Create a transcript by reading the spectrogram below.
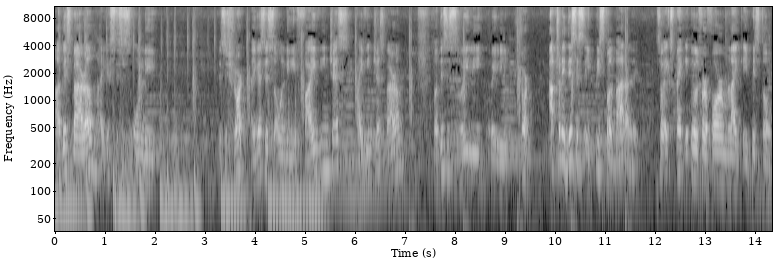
Uh, this barrel, I guess this is only this is short. I guess it's only 5 inches, 5 inches barrel. So this is really, really short. Actually, this is a pistol barrel. Eh. So expect it will perform like a pistol.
